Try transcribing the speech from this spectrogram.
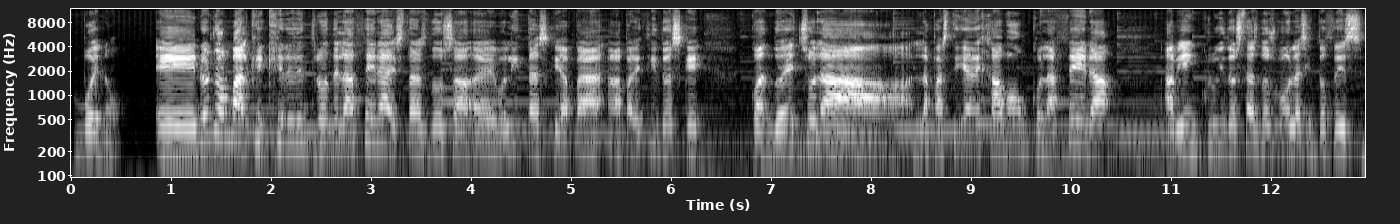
Bueno, eh, no es normal que quede dentro de la cera estas dos ah, eh, bolitas que han aparecido. Es que cuando he hecho la, la pastilla de jabón con la cera, había incluido estas dos bolas y entonces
